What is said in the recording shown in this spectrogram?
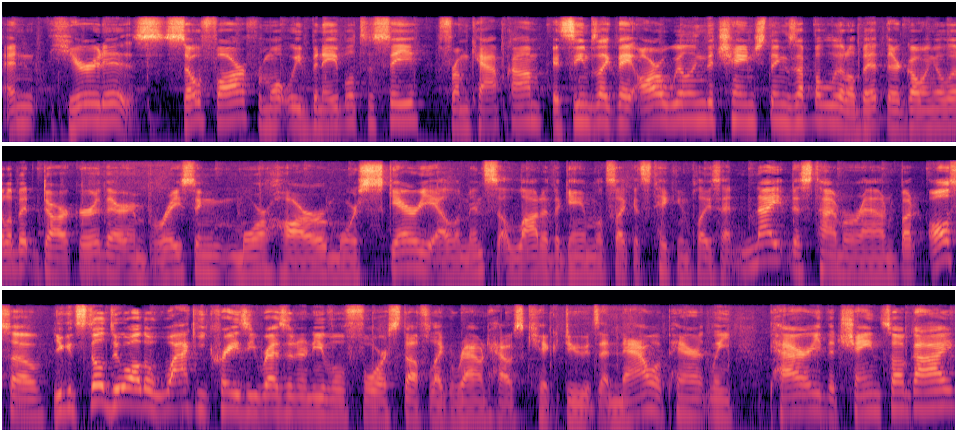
and here it is. So far, from what we've been able to see from Capcom, it seems like they are willing to change things up a little bit. They're going a little bit darker. They're embracing more horror, more scary elements. A lot of the game looks like it's taking place at night this time around, but also you can still do all the wacky, crazy Resident Evil 4 stuff like roundhouse kick dudes, and now apparently parry the chainsaw guy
